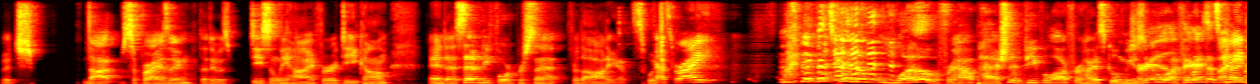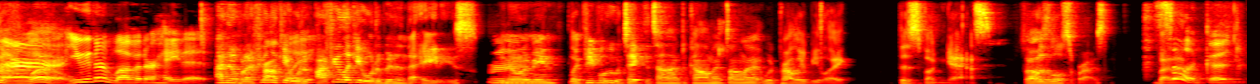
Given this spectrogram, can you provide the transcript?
which not surprising that it was decently high for a DCOM, and a 74% for the audience, which That's right. I think that's kind of low for how passionate people are for High School Musical. True, I feel like that's fair. kind either, of low. You either love it or hate it. I know, but I feel like it would. I feel like it would have been in the 80s. You know what I Mm. mean? Like people who would take the time to comment on it would probably be like, "This is fucking gas." So I was a little surprised Still that. a good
